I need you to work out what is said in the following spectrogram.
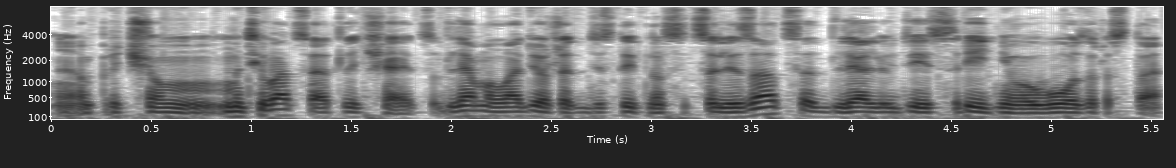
Э, причем мотивация отличается. Для молодежи это действительно социализация, для людей среднего возраста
